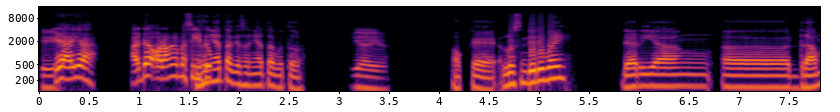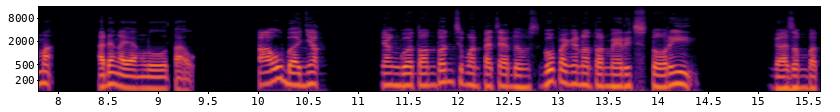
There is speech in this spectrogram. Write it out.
Si, Iya iya, ada orangnya masih Kisah hidup. nyata, kisah nyata betul. iya iya. Oke, lu sendiri boy dari yang eh, drama ada nggak yang lu tahu? Tahu banyak yang gue tonton cuman Patch Adams. Gue pengen nonton Marriage Story, nggak sempet.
